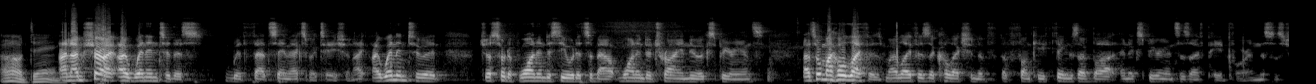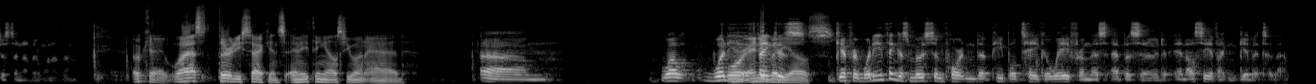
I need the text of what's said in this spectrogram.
oh dang. And I'm sure I, I went into this with that same expectation. I, I went into it just sort of wanting to see what it's about, wanting to try a new experience that's what my whole life is. My life is a collection of, of funky things I've bought and experiences I've paid for, and this is just another one of them. Okay, last thirty seconds. Anything else you want to add? Um, well, what do or you think is else. Gifford? What do you think is most important that people take away from this episode? And I'll see if I can give it to them.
